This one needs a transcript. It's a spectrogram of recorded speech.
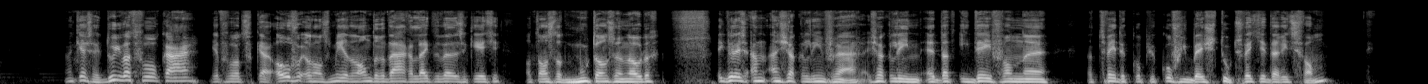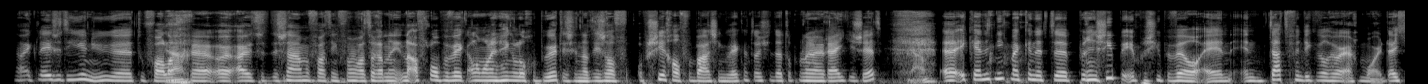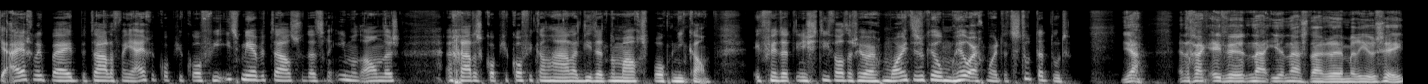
Kersttijd doe je wat voor elkaar. Je hebt voor wat voor elkaar over. Althans, meer dan andere dagen lijkt het wel eens een keertje. Althans, dat moet dan zo nodig. Ik wil eens aan, aan Jacqueline vragen. Jacqueline, eh, dat idee van uh, dat tweede kopje koffie bij stoet, weet je daar iets van? Nou, ik lees het hier nu eh, toevallig Ja. eh, uit de samenvatting van wat er in de afgelopen week allemaal in Hengelo gebeurd is. En dat is al op zich al verbazingwekkend als je dat op een rijtje zet. Eh, ik ken het niet, maar ik ken het eh, principe in principe wel. En, en dat vind ik wel heel erg mooi. Dat je eigenlijk bij het betalen van je eigen kopje koffie iets meer betaalt, zodat er iemand anders een gratis kopje koffie kan halen die dat normaal gesproken niet kan. Ik vind dat initiatief altijd heel erg mooi. Het is ook heel, heel erg mooi dat Stoet dat doet. Ja, en dan ga ik even hiernaast naar eh Marie-José.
